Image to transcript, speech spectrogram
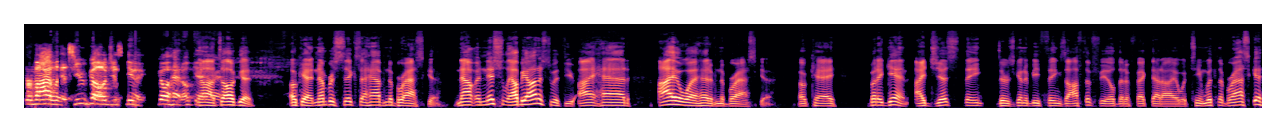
for my list. You go. Just give it. Go ahead. Okay. No, all it's right. all good. Okay, at number six, I have Nebraska. Now, initially, I'll be honest with you, I had Iowa ahead of Nebraska. Okay, but again, I just think there's going to be things off the field that affect that Iowa team. With Nebraska,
